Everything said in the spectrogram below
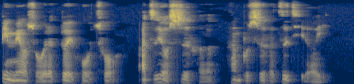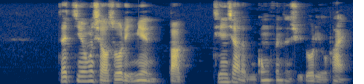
并没有所谓的对或错，而只有适合和不适合自己而已。在金庸小说里面，把天下的武功分成许多流派。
